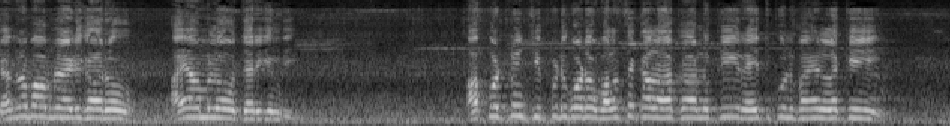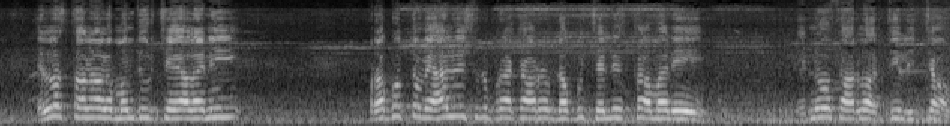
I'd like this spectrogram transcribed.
చంద్రబాబు నాయుడు గారు హయాంలో జరిగింది. అప్పటి నుంచి ఇప్పుడు కూడా వలస కళాకారులకి రైతు కూలి మహిళలకి ఇళ్ళ స్థలాలు మంజూరు చేయాలని ప్రభుత్వ వాల్యుయేషన్ ప్రకారం డబ్బు చెల్లిస్తామని ఎన్నోసార్లు అర్జీలు ఇచ్చాం.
